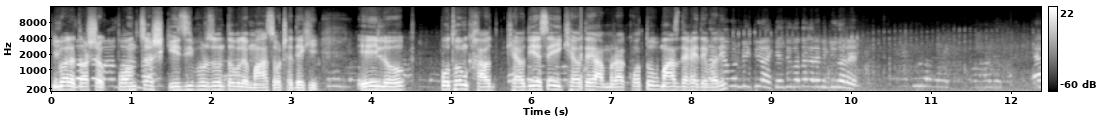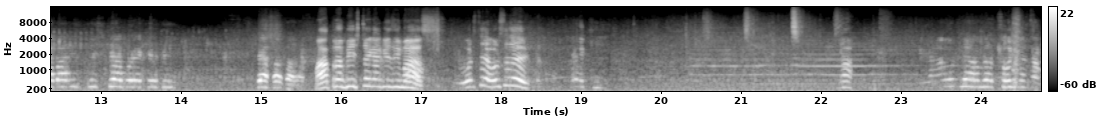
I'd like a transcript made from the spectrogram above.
কি বলে দর্শক পঞ্চাশ কেজি পর্যন্ত বলে মাছ ওঠে দেখি। এই লোক প্রথম খাও খেয়াও দিয়েছে এই খেয়াতে আমরা কত মাছ দেখাইতে পারি। কেজি কত করে বিক্রি করেন? মাত্র বিশ টাকা কেজি মাছ। উঠছে উঠছে আমরা চলে যাব।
